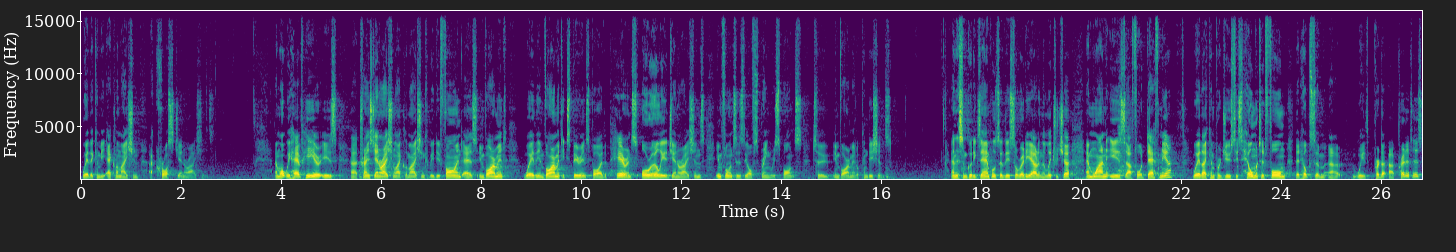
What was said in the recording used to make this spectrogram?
where there can be acclimation across generations. And what we have here is uh, transgenerational acclimation can be defined as environment where the environment experienced by the parents or earlier generations influences the offspring response to environmental conditions. And there's some good examples of this already out in the literature, and one is uh, for Daphnia, where they can produce this helmeted form that helps them uh, with pred uh, predators,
